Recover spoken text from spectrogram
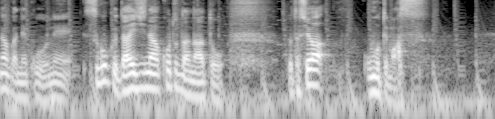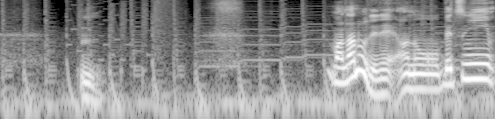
なんかねこうねすごく大事なことだなと私は思ってます。うん。まあなのでねあの別に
